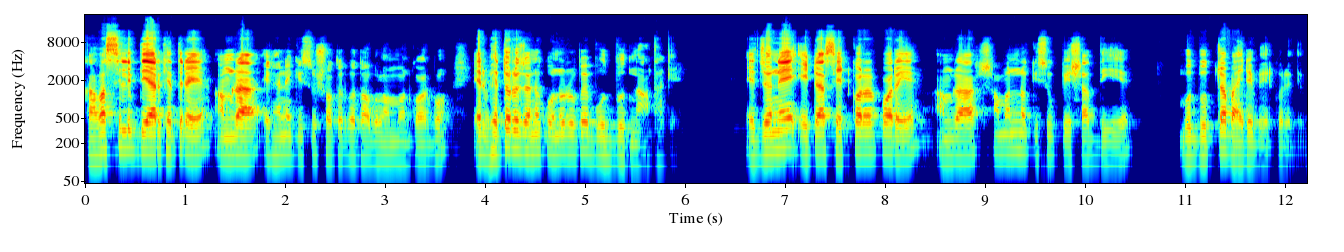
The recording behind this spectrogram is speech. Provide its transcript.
কাভার স্লিপ দেওয়ার ক্ষেত্রে আমরা এখানে কিছু সতর্কতা অবলম্বন করব। এর ভেতরে যেন কোনো রূপে বুদবুদ না থাকে। এর এটা সেট করার পরে আমরা সামান্য কিছু প্রেসার দিয়ে বুদবুদটা বাইরে বের করে দেব।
